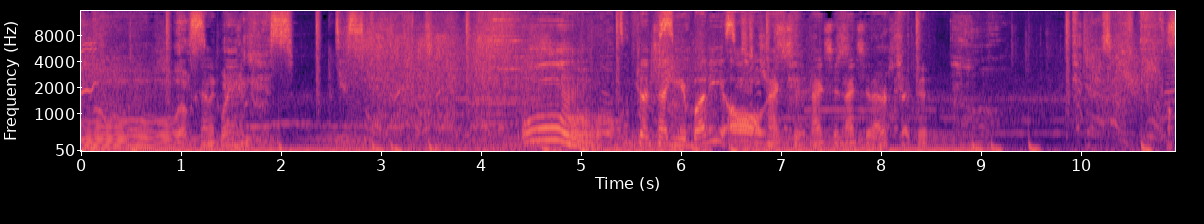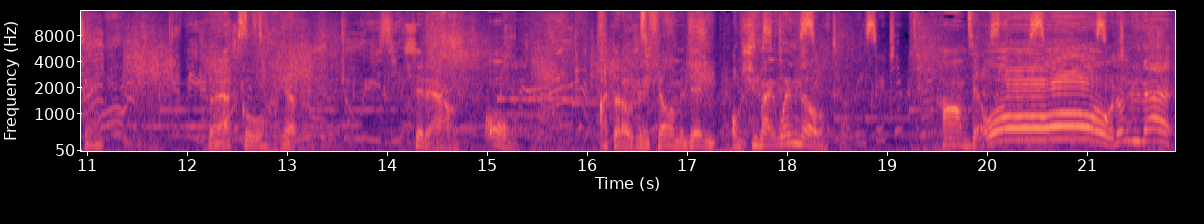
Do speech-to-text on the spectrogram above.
Ooh, that was kind of clean. Ooh, You trying to tag your buddy? Oh, nice hit, nice hit, nice hit. I respect it. Okay. No, that's cool. Yep. Sit down. Oh, I thought I was gonna kill him. and didn't. Oh, she might win though. Calm down. Oh, don't do that.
